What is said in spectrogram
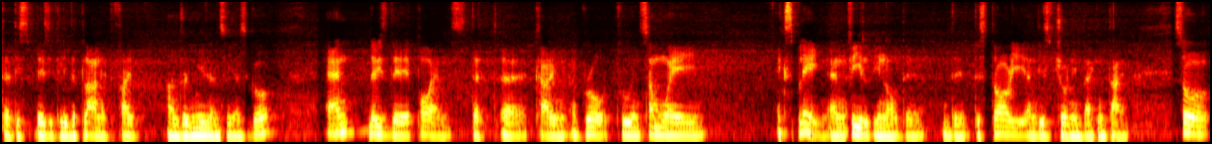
That is basically the planet 500 million years ago. And there is the poems that uh, Karin to, in some way, explain and feel, you know, the, the, the story and this journey back in time. So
